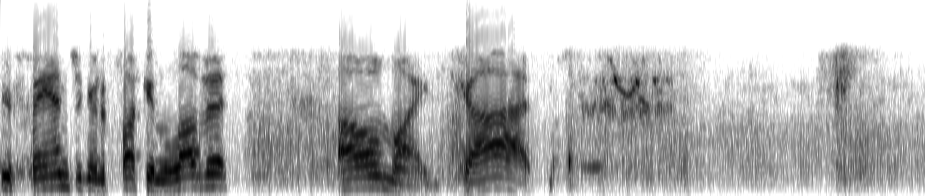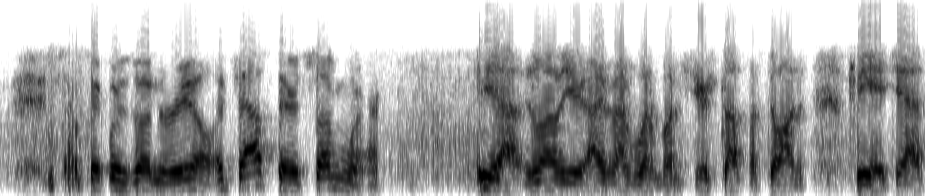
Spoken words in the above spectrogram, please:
your fans are gonna fucking love it." Oh my god! It was unreal. It's out there somewhere. Yeah, a lot of your. I've, I've got a bunch of your stuff that's on VHS.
